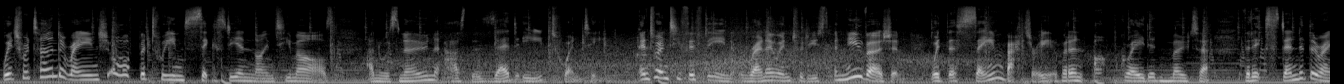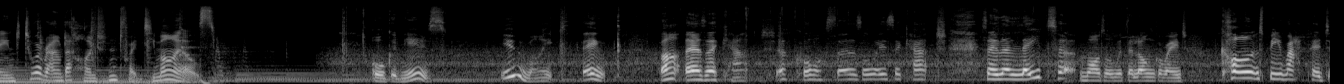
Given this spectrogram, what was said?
which returned a range of between 60 and 90 miles and was known as the ZE20. In 2015, Renault introduced a new version with the same battery but an upgraded motor that extended the range to around 120 miles. All good news, you might think. But there's a catch, of course, there's always a catch. So the later model with the longer range can't be rapid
